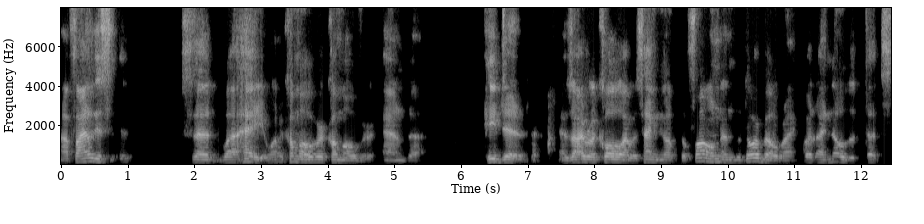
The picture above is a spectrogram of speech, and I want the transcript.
uh, finally said, "Well, hey, you want to come over? Come over." And uh, he did. As I recall, I was hanging up the phone and the doorbell rang, but I know that that's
